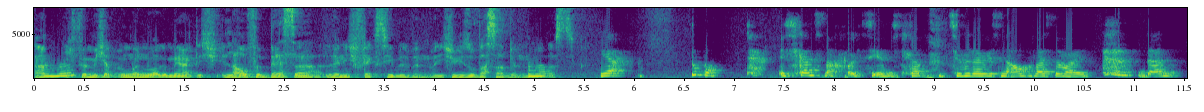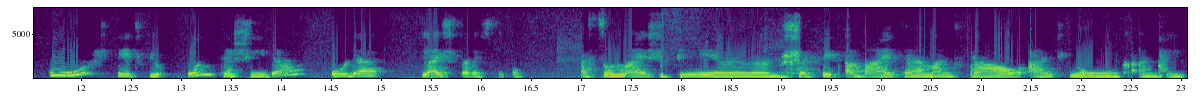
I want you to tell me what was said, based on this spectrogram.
Ähm, mhm. Ich für mich habe irgendwann nur gemerkt, ich laufe besser, wenn ich flexibel bin, wenn ich wie so Wasser bin. Mhm. ja, super. Ich kann es nachvollziehen. Ich glaube, die Zuhörer wissen auch, was du meinst. Dann U steht für Unterschiede oder Gleichberechtigung. Also zum Beispiel Chefmitarbeiter, Mann, Frau, alt, jung, angeht.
